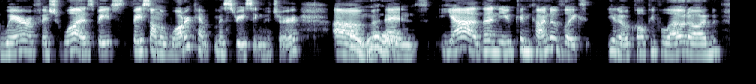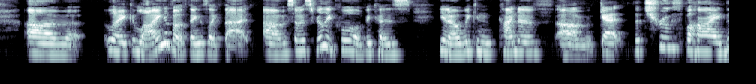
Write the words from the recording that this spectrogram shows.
where a fish was based based on the water chemistry signature oh, um oh, and yeah then you can kind of like you know call people out on um like lying about things like that um so it's really cool because you know, we can kind of um, get the truth behind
